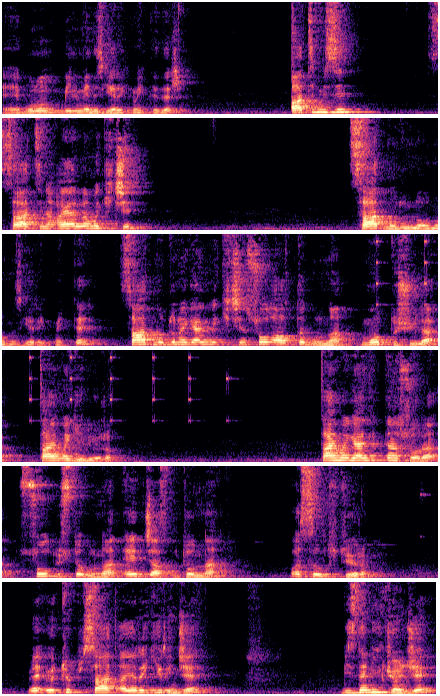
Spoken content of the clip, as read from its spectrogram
E, Bunu bilmeniz gerekmektedir. Saatimizin saatini ayarlamak için saat modunda olmamız gerekmekte. Saat moduna gelmek için sol altta bulunan mod tuşuyla time'a geliyorum. Time'a geldikten sonra sol üstte bulunan adjust butonuna basılı tutuyorum ve ötüp saat ayara girince bizden ilk önce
